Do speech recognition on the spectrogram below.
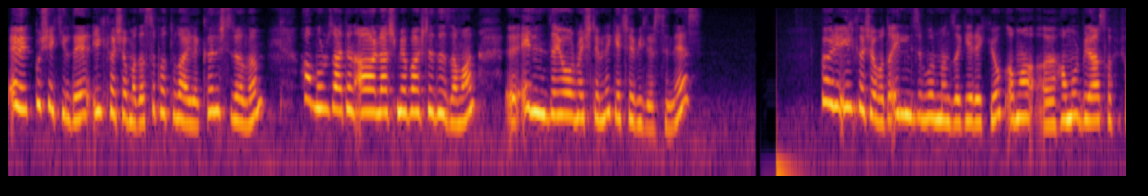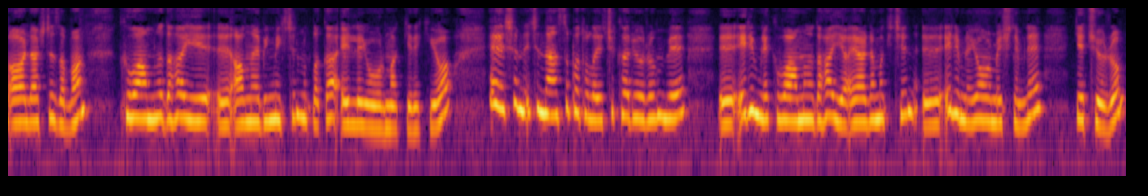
Evet bu şekilde ilk aşamada spatula ile karıştıralım. Hamur zaten ağırlaşmaya başladığı zaman e, elinize yoğurma işlemine geçebilirsiniz. Böyle ilk aşamada elinizi vurmanıza gerek yok ama e, hamur biraz hafif ağırlaştığı zaman kıvamını daha iyi e, anlayabilmek için mutlaka elle yoğurmak gerekiyor. Evet şimdi içinden spatulayı çıkarıyorum ve elimle kıvamını daha iyi ayarlamak için elimle yoğurma işlemine geçiyorum.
